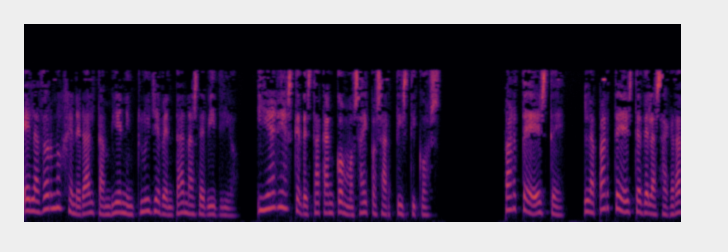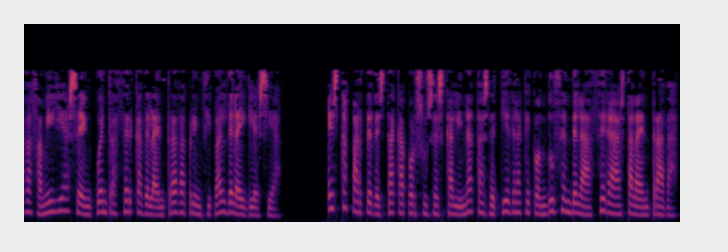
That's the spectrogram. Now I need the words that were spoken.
El adorno general también incluye ventanas de vidrio, y áreas que destacan con mosaicos artísticos. Parte este. La parte este de la Sagrada Familia se encuentra cerca de la entrada principal de la iglesia. Esta parte destaca por sus escalinatas de piedra que conducen de la acera hasta la entrada.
